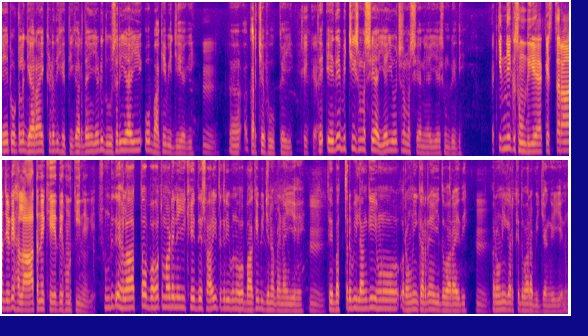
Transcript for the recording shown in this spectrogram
ਇਹ ਟੋਟਲ 11 ਏਕੜ ਦੀ ਖੇਤੀ ਕਰਦੇ ਆ ਜੀ। ਜਿਹੜੀ ਦੂਸਰੀ ਆ ਜੀ ਉਹ ਬਾਕੀ ਬੀਜੀ ਹੈਗੀ। ਹੂੰ। ਕਰਚੇ ਫੂਕ ਕੇ ਜੀ। ਹੈ। ਤੇ ਇਹਦੇ ਵਿੱਚ ਹੀ ਸਮੱਸਿਆ ਆਈ ਹੈ ਜੀ ਉਹ ਚ ਸਮੱਸਿਆ ਨਹੀਂ ਆਈ ਇਹ ਸੁੰਡੀ ਦੀ। ਕਿੰਨੀ ਕੁ ਸੁੰਡੀ ਹੈ? ਕਿਸ ਤਰ੍ਹਾਂ ਜਿਹੜੇ ਹਾਲਾਤ ਨੇ ਖੇਤ ਦੇ ਹੁਣ ਕੀ ਨੇਗੇ? ਸੁੰਡੀ ਦੇ ਹਾਲਾਤ ਤਾਂ ਬਹੁਤ ਮਾੜੇ ਨੇ ਜੀ ਖੇਤ ਦੇ ਸਾਰੀ ਤਕਰੀਬਨ ਉਹ ਬਾਕੀ ਬੀਜਣਾ ਪੈਣਾ ਜੀ ਇਹ। ਹੂੰ। ਤੇ 72 ਵੀ ਲੰਘ ਗਈ ਹੁਣ ਉਹ ਰੌਣੀ ਕਰ ਰਹੇ ਆ ਜੀ ਦੁਬਾਰਾ ਇਹਦੀ। ਹੂੰ। ਰੌਣੀ ਕਰਕੇ ਦੁਬਾਰਾ ਬੀਜਾਂਗੇ ਜੀ ਇਹਨੂੰ।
